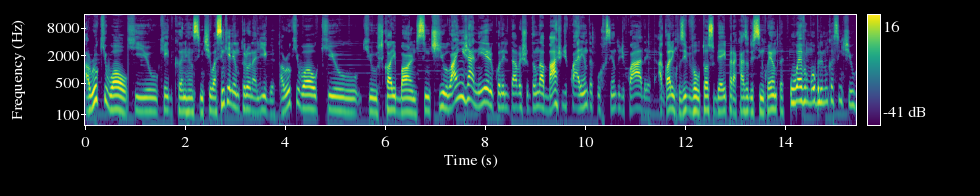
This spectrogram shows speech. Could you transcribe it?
A rookie wall que o Cade Cunningham sentiu assim que ele entrou na liga, a rookie wall que o, que o Scottie Barnes sentiu lá em janeiro, quando ele tava chutando abaixo de 40% de quadra, agora inclusive voltou a subir aí para casa dos 50%, o Evan Mobley nunca sentiu.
